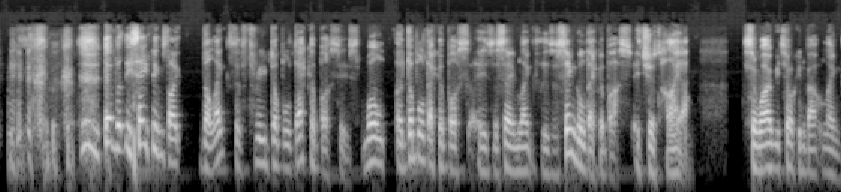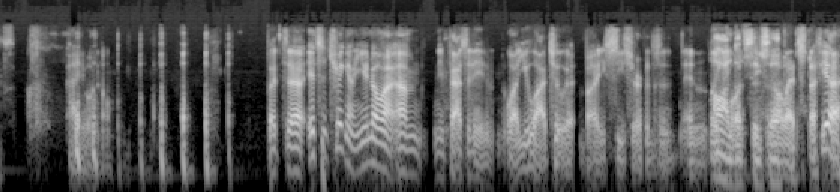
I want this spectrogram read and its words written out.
it. no, but they say things like the length of three double decker buses. Well, a double decker bus is the same length as a single decker bus, it's just higher. So why are we talking about length? I don't know. but uh, it's intriguing. You know, I, am fascinated. Well, you are too, uh, by sea serpents and, and oh, I love sea and all that stuff. Yeah,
